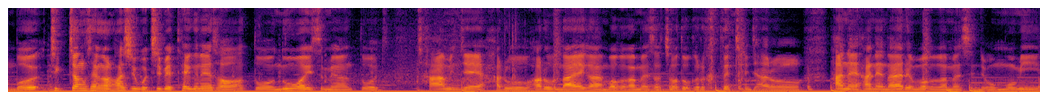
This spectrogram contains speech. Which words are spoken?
뭐 직장 생활 하시고 집에 퇴근해서 또 누워 있으면 또 참 이제 하루 하루 나이가 먹어가면서 저도 그렇거든요. 이제 하루 한 해 한 해 나이를 먹어가면서 이제 온몸이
